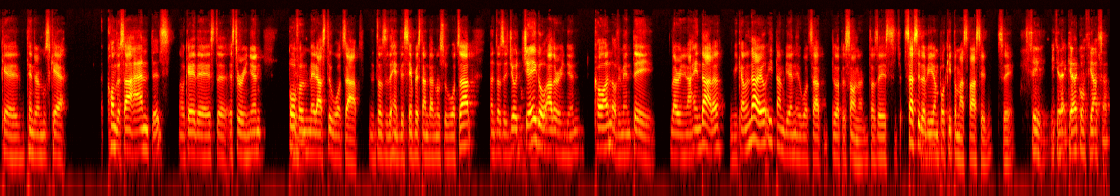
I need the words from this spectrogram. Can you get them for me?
que tendremos que conversar antes, ¿ok? De este, esta reunión, por favor, me das tu WhatsApp. Entonces, la gente siempre está dando su WhatsApp. Entonces, yo llego a la reunión con, obviamente, la reunión agendada, mi calendario y también el WhatsApp de la persona. Entonces, se hace la vida un poquito más fácil, sí. Sí, y que, que confianza.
